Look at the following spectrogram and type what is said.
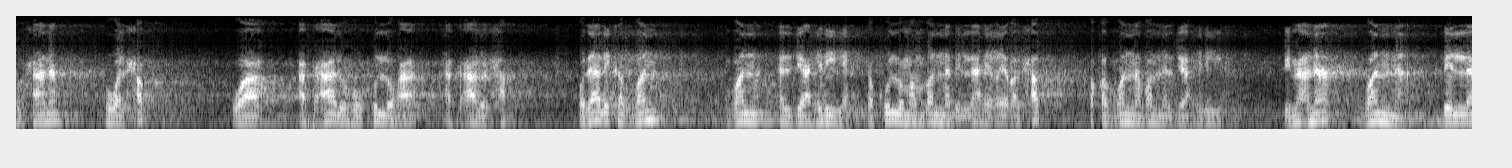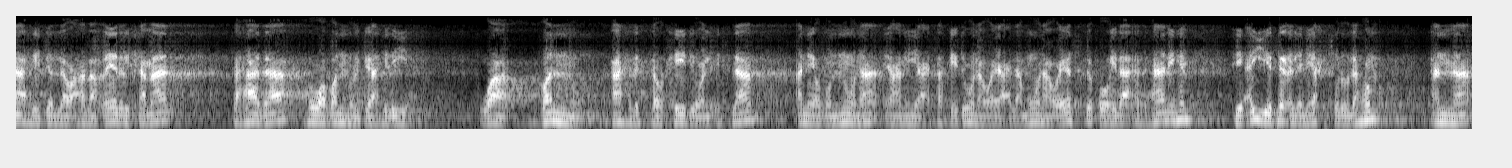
سبحانه هو الحق وأفعاله كلها أفعال الحق. وذلك الظن ظن الجاهلية. فكل من ظن بالله غير الحق فقد ظن ظن الجاهلية. بمعنى ظن بالله جل وعلا غير الكمال فهذا هو ظن الجاهلية. وظن أهل التوحيد والإسلام أن يظنون يعني يعتقدون ويعلمون ويسبق إلى أذهانهم في أي فعل يحصل لهم أن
